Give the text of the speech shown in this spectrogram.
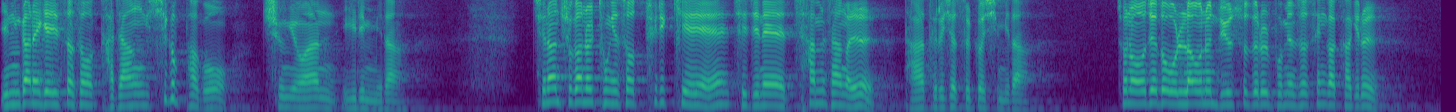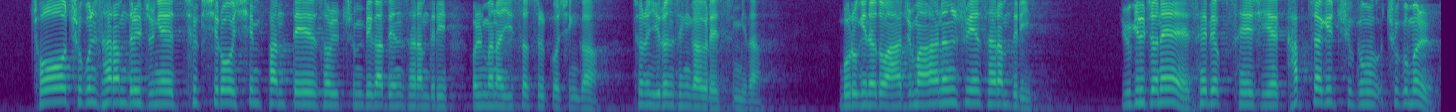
인간에게 있어서 가장 시급하고 중요한 일입니다. 지난 주간을 통해서 튀르키예의 지진의 참상을 다 들으셨을 것입니다. 저는 어제도 올라오는 뉴스들을 보면서 생각하기를 저 죽은 사람들 중에 즉시로 심판대에 설 준비가 된 사람들이 얼마나 있었을 것인가 저는 이런 생각을 했습니다. 모르긴 해도 아주 많은 수의 사람들이 6일 전에 새벽 3시에 갑자기 죽음, 죽음을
